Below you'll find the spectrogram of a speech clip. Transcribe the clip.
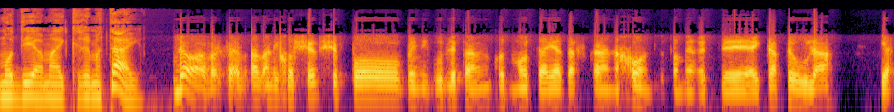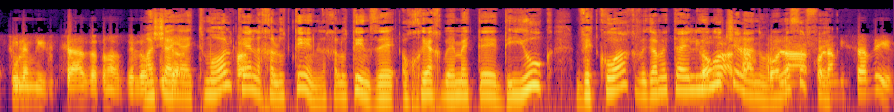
מודיע מה יקרה מתי. לא, אבל, אבל אני חושב שפה, בניגוד לפעמים קודמות, זה היה דווקא נכון. זאת אומרת, uh, הייתה פעולה יצאו למבצע, זאת אומרת, זה לא... מה שהיה אתמול, כבר... כן, לחלוטין, לחלוטין. זה הוכיח באמת אה, דיוק וכוח וגם את העליונות לא שלנו, ללא ספק. כל המסביב,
